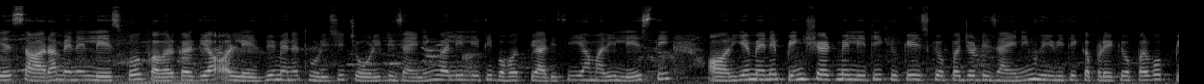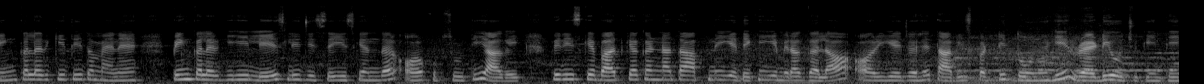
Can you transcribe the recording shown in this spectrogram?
ये सारा मैंने लेस को कवर कर दिया और लेस भी मैंने थोड़ी सी चौड़ी डिज़ाइनिंग वाली ली थी, बहुत प्यारी सी ये हमारी लेस थी और ये मैंने पिंक शर्ट में ली थी क्योंकि इसके ऊपर जो डिज़ाइनिंग हुई हुई थी कपड़े के ऊपर वो पिंक कलर की थी तो मैंने पिंक कलर की ही लेस ली जिससे इसके अंदर और ख़ूबसूरती आ गई। फिर इसके बाद क्या करना था, आपने ये देखें, ये मेरा गला और ये जो है ताबीज़ पट्टी दोनों ही रेडी हो चुकी थी।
